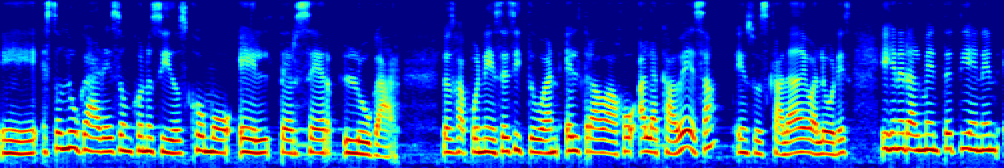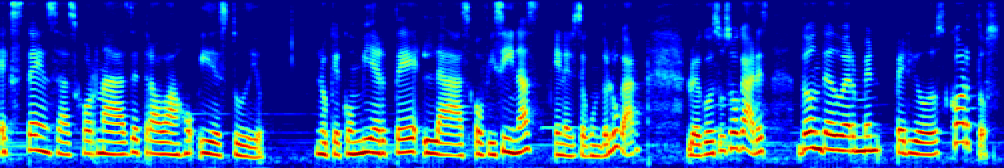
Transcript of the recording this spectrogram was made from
Eh, estos lugares son conocidos como el tercer lugar. Los japoneses sitúan el trabajo a la cabeza en su escala de valores y generalmente tienen extensas jornadas de trabajo y de estudio lo que convierte las oficinas en el segundo lugar, luego sus hogares, donde duermen periodos cortos.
